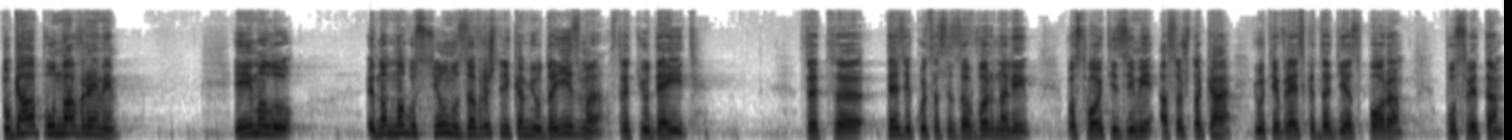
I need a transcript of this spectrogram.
Тогава по това време е имало едно много силно завръщане към юдаизма сред юдеите, сред е, тези, които са се завърнали в своите земи, а също така и от еврейската диаспора по света.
